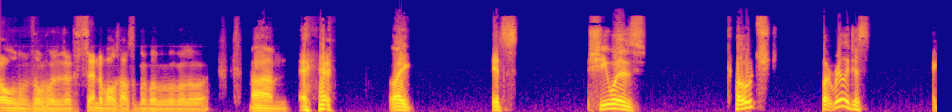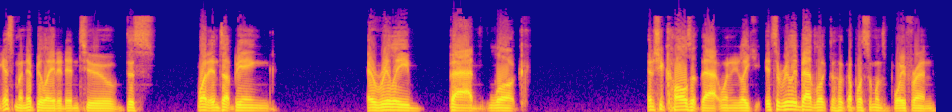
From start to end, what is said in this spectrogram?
Oh, Sandoval's house. Blah, blah, blah, blah, blah. Um, like it's she was coached, but really just, I guess, manipulated into this what ends up being a really bad look. And she calls it that when you like it's a really bad look to hook up with someone's boyfriend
